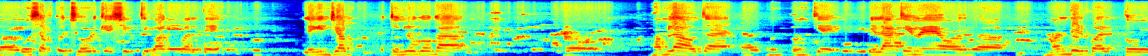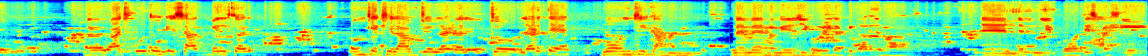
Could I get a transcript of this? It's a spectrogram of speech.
वो सब कुछ छोड़ के शिव की भक्त बनते लेकिन जब तुम लोगों का हमला होता है उनके इलाके में और मंदिर पर तो राजपूतों के साथ मिलकर उनके खिलाफ जो लड़, जो लड़ते हैं वो उनकी कहानी है मैं हमीर जी गोयल का किरदार निभा रहा एंड डेफिनेटली बहुत ही स्पेशल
